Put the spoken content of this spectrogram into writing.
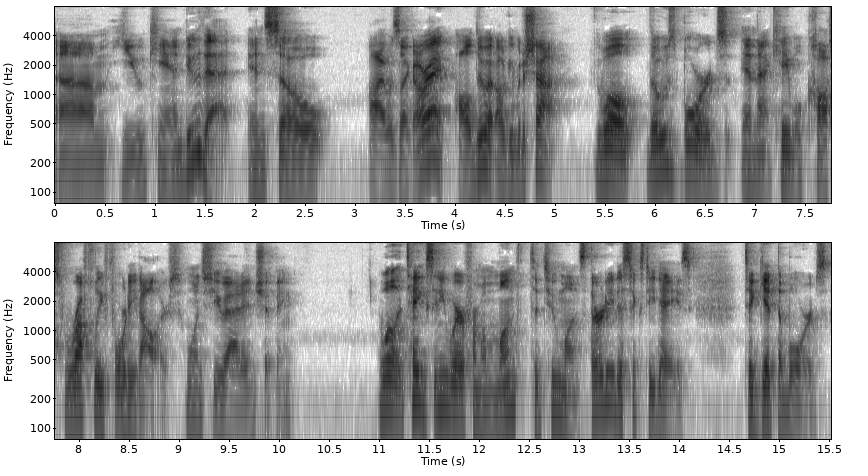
um, you can do that and so i was like all right i'll do it i'll give it a shot well those boards and that cable cost roughly $40 once you add in shipping well it takes anywhere from a month to two months 30 to 60 days to get the boards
